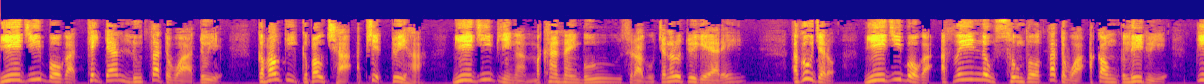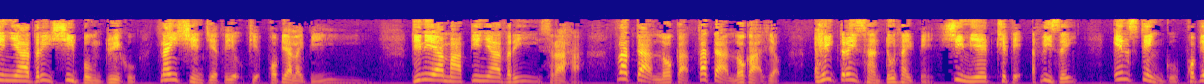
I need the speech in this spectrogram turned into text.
မြေကြီးပေါ်ကထိတ်တန်းလူတ attva တို့ရဲ့ကပောက်တိကပောက်ချာအဖြစ်တွေးဟာမြေကြီးပြင်ကမခံနိုင်ဘူးဆိုတာကိုကျွန်တော်တို့တွေ့ကြရတယ်အခုကျတော့မြေကြီးပေါ်ကအသေးနှုတ်ဆုံသောတ attva အကောင်ကလေးတွေရဲ့ပညာသတိရှိပုံတွေကိုနှိုင်းရှင်ချက်သရုပ်အဖြစ်ဖော်ပြလိုက်ပြီဒီနေရာမှာပညာသတိဆိုတာဟာတတ္တလောကတတ္တလောကအလျောက်အဟိတ်တိရစ္ဆာန်တို့၌ပင်ရှိမြဲဖြစ်တဲ့အသိစိတ် instinct ကိုဖော်ပြ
